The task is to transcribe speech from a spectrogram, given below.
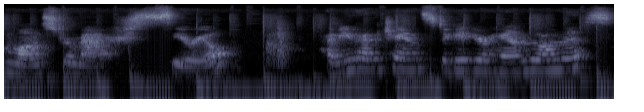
Monster Mash cereal. Have you had a chance to get your hands on this?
